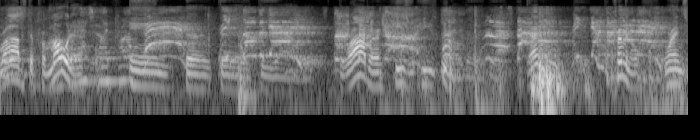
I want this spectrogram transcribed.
robs the oh, promoter, That's my problem. and the the the, robber, he's he's you know the, the, the gun the criminal runs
